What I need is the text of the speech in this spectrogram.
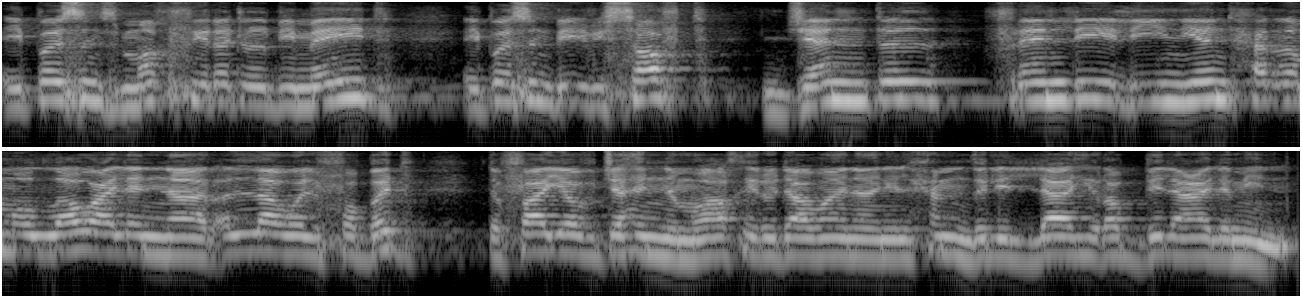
A person's maghfirat will be made, a person will be soft, gentle, friendly, lenient. حرم الله على النار. Allah will forbid the fire of Jahannam. وآخر دعوانا الحمد لله رب العالمين.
